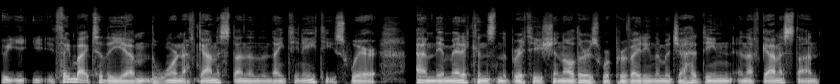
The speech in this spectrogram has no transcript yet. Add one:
you, you think back to the um, the war in Afghanistan in the 1980s, where um, the Americans and the British and others were providing the Mujahideen in Afghanistan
